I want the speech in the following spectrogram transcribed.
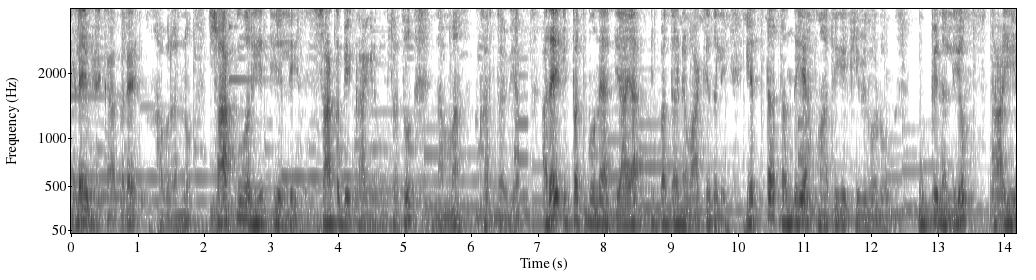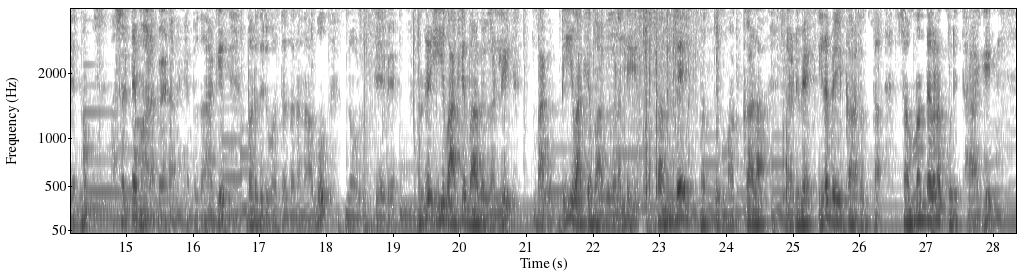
ಬೆಳೆಯಬೇಕಾದರೆ ಅವರನ್ನು ಸಾಕುವ ರೀತಿಯಲ್ಲಿ ಸಾಕಬೇಕಾಗಿರುವಂಥದ್ದು ನಮ್ಮ ಕರ್ತವ್ಯ. ಅದೇ ಇಪ್ಪತ್ತ್ಮೂರನೇ ಅಧ್ಯಾಯ, ಇಪ್ಪತ್ತೆರಡನೇ ವಾಕ್ಯದಲ್ಲಿ, ಎತ್ತ ತಂದೆಯ ಮಾತಿಗೆ ಕಿವಿಗೊಡು. ಉಪ್ಪಿನಲ್ಲಿಯೂ ತಾಯಿಯನ್ನು ಅಸಟ್ಟೆ ಮಾಡಬೇಡ ಎಂಬುದಾಗಿ ಬರೆದಿರುವಂಥದ್ದನ್ನು ನಾವು ನೋಡುತ್ತೇವೆ. ಅಂದರೆ ಈ ವಾಕ್ಯ ಭಾಗಗಳಲ್ಲಿ ಭಾಗ, ಈ ವಾಕ್ಯ ಭಾಗಗಳಲ್ಲಿ ತಂದೆ ಮತ್ತು ಮಕ್ಕಳ ನಡುವೆ ಇರಬೇಕಾದಂಥ ಸಂಬಂಧಗಳ ಕುರಿತಾಗಿ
